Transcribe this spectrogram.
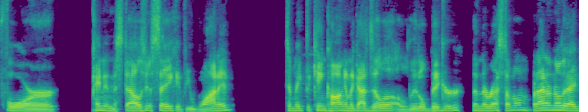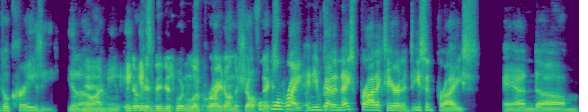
for kind of nostalgia's sake, if you wanted to make the King Kong and the Godzilla a little bigger than the rest of them, but I don't know that I'd go crazy. You know, Yeah. I mean, They it, it's they just wouldn't look right on the shelf next. well, to right, and you've got a nice product here at a decent price, and um,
